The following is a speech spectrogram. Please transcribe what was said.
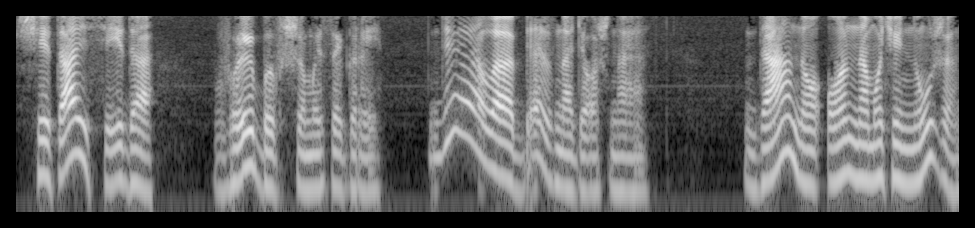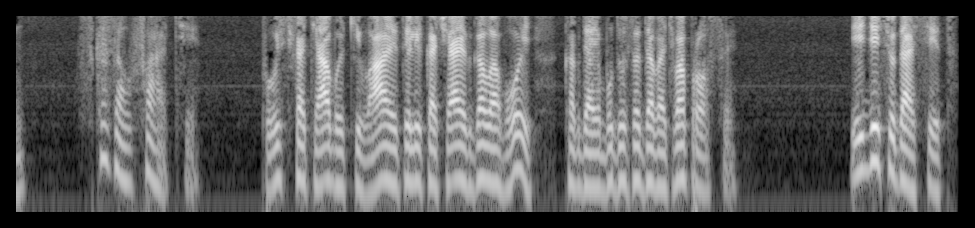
считай Сида выбывшим из игры. Дело безнадежное». «Да, но он нам очень нужен», — сказал Фати. Пусть хотя бы кивает или качает головой, когда я буду задавать вопросы. Иди сюда, Сид.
